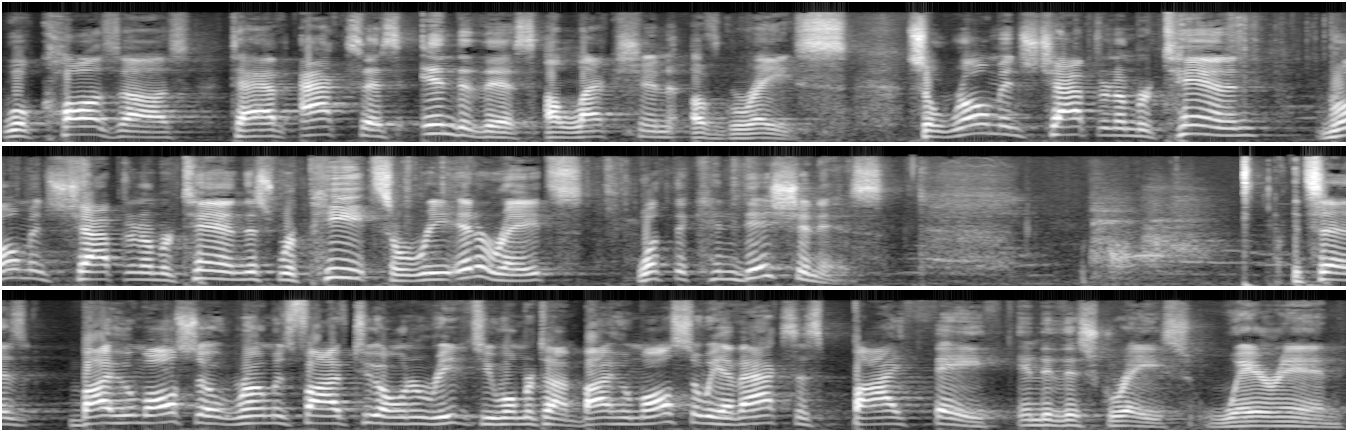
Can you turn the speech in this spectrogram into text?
will cause us to have access into this election of grace. So, Romans chapter number 10, Romans chapter number 10, this repeats or reiterates what the condition is. It says, by whom also, Romans 5 2, I want to read it to you one more time. By whom also we have access by faith into this grace wherein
